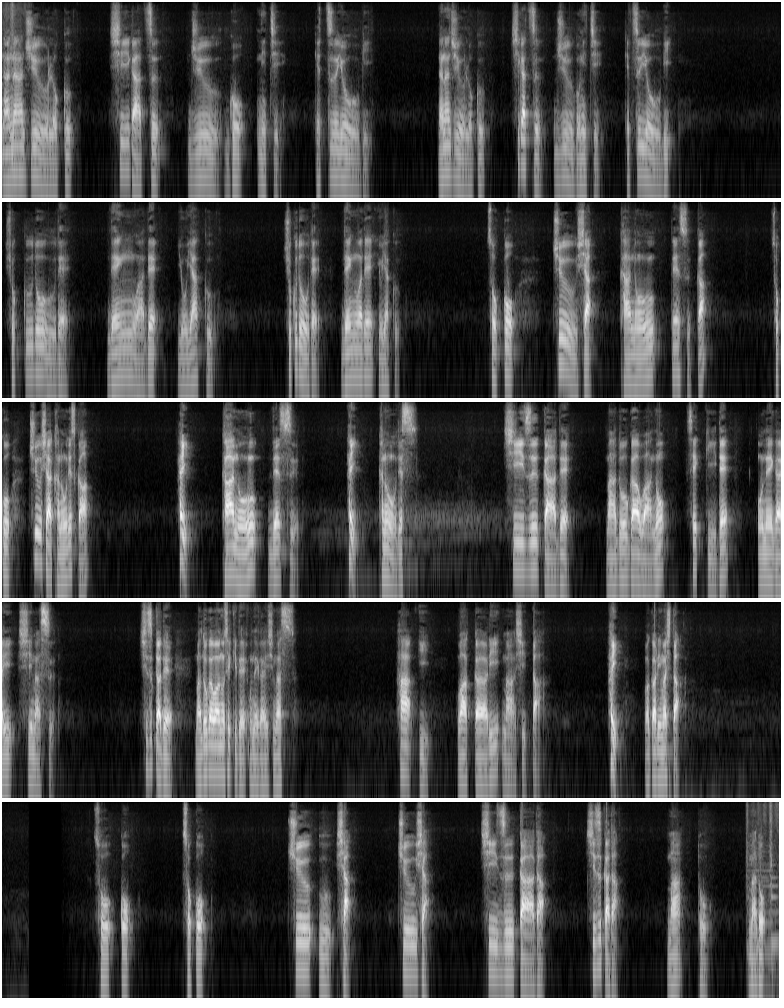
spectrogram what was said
76、4月15日、月曜日。76、4月15日、月曜日。食堂で、電話で。予約。食堂で、電話で。予約。そこ、駐車可能ですか？そこ、駐車可能ですか？はい、可能です。はい、可能です。静かで窓側の席でお願いします。静かで窓側の席でお願いします。はい、わかりました。はい、わかりました。そこ、そこ。注射、注射。静かだ、静かだ。窓、窓。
